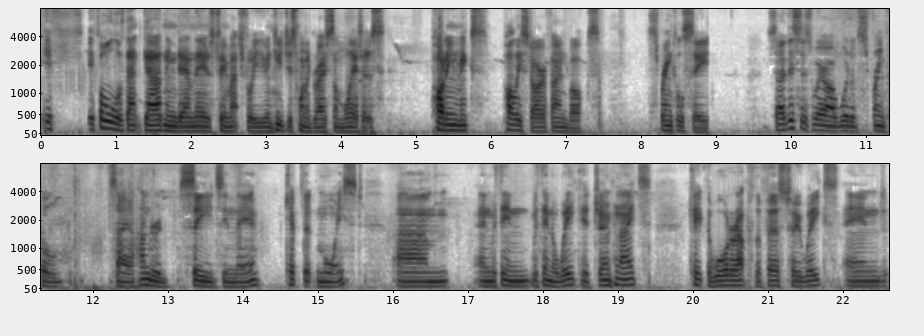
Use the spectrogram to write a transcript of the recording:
if if all of that gardening down there is too much for you and you just want to grow some lettuce, potting mix, polystyrofoam box, sprinkle seed. So this is where I would have sprinkled, say, 100 seeds in there, kept it moist, um, and within, within a week it germinates. Keep the water up for the first two weeks, and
